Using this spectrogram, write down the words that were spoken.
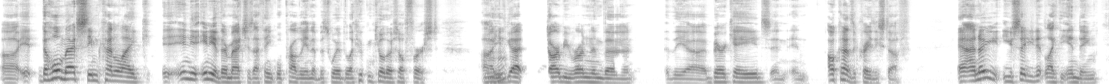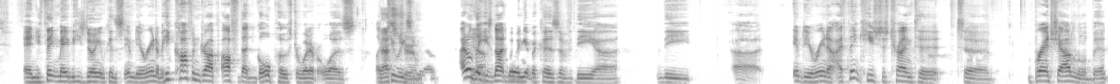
Uh, it, the whole match seemed kind of like any any of their matches. I think will probably end up this way. But like, who can kill themselves first? Uh, Mhm. You've got Darby running in the the uh, barricades and and all kinds of crazy stuff. And I know you, you said you didn't like the ending, and you think maybe he's doing it because it's empty arena. But he coffin dropped off of that goalpost or whatever it was like That's two weeks true. ago. I don't think he's not doing it because of the uh, the uh, empty arena. I think he's just trying to to branch out a little bit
